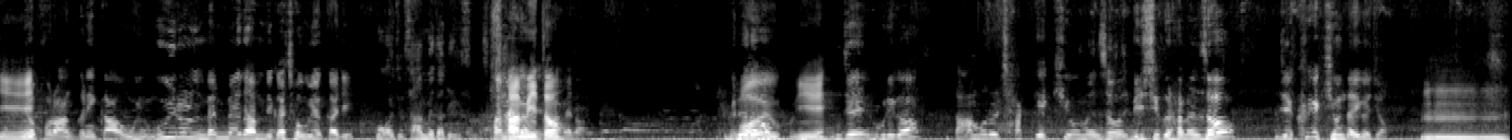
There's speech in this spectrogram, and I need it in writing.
예. 옆으로 안 끄니까 우유, 우유는 몇 메다입니까? 저 위에까지? 뭐가 지금 4m 되어 있습니다. 4m. 그래서 아유, 예. 이제 우리가 나무를 작게 키우면서 밀식을 하면서 이제 크게 키운다 이거죠. 음.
